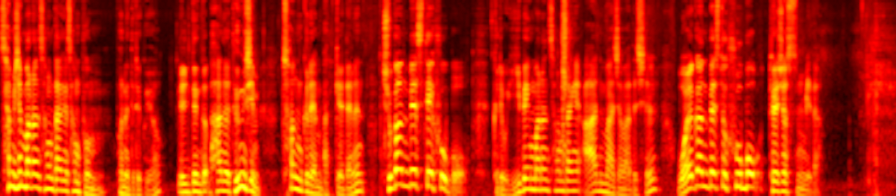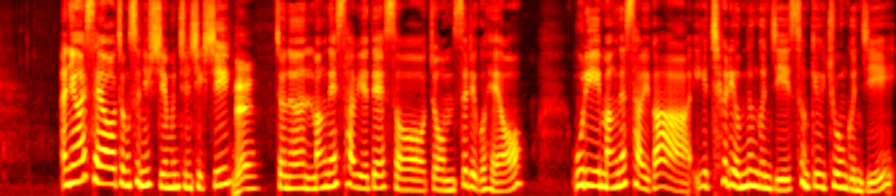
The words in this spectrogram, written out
30만 원 상당의 상품 보내드리고요. 1등급 한우 등심 1000g 받게 되는 주간 베스트 후보 그리고 200만 원 상당의 안마자 받으실 월간 베스트 후보 되셨습니다. 안녕하세요. 정순희 씨, 문춘식 씨. 네. 저는 막내 사위에 대해서 좀 쓰리고 해요. 우리 막내 사위가 이게 철이 없는 건지 성격이 좋은 건지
